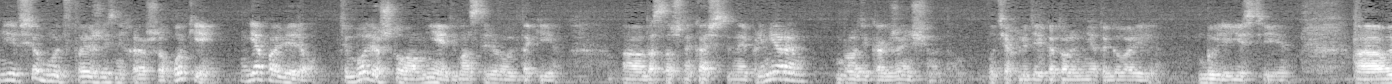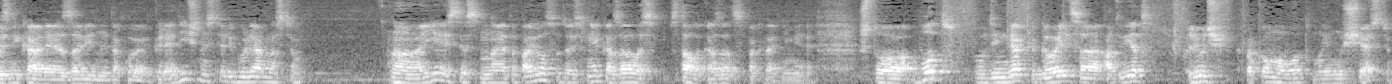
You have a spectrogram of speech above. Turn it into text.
и все будет в твоей жизни хорошо. Окей, я поверил. Тем более, что мне демонстрировали такие достаточно качественные примеры, вроде как женщины, там, у тех людей, которые мне это говорили, были, есть и а, возникали завидной такой периодичностью, регулярностью. А, я, естественно, на это повелся, то есть мне казалось, стало казаться, по крайней мере, что вот в деньгах, как говорится, ответ, ключ к такому вот моему счастью.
